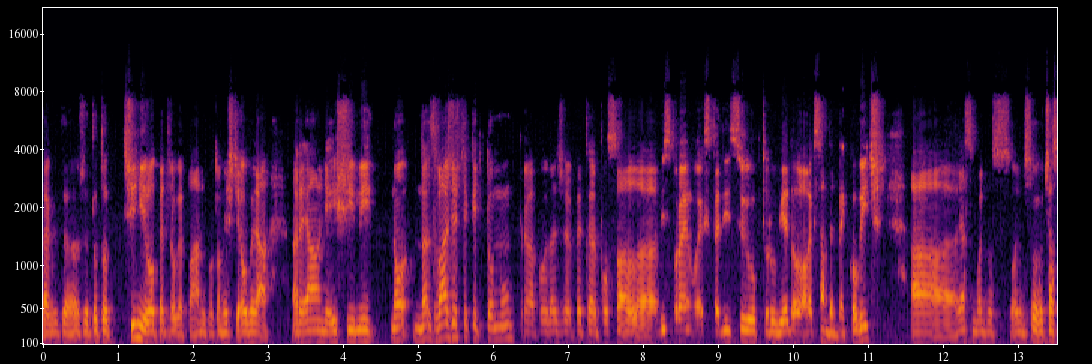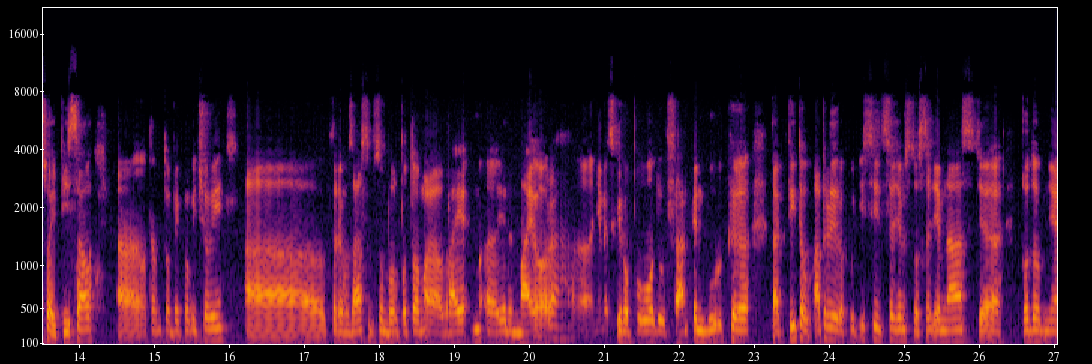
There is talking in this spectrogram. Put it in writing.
takže toto činilo Petrové plány potom ešte oveľa reálnejšími No, zvlášť ešte keď tomu, treba povedať, že Peter poslal e, vysprojenú expedíciu, ktorú viedol Alexander Bekovič a ja som o ňom, o ňom svojho času aj písal a, o tomto Bekovičovi, a, ktorého zástupcom bol potom vraje, jeden major nemeckého pôvodu Frankenburg, tak títo v apríli roku 1717 podobne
